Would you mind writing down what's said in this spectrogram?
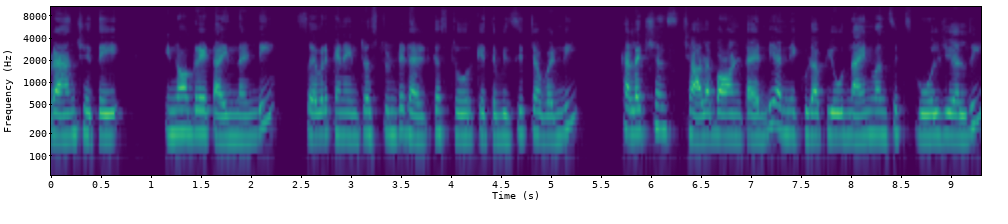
బ్రాంచ్ అయితే ఇనాగ్రేట్ అయిందండి. సో ఎవరికైనా ఇంట్రెస్ట్ ఉంటే డైరెక్ట్గా స్టోర్కి అయితే విజిట్ అవ్వండి. కలెక్షన్స్ చాలా బాగుంటాయండి. అన్నీ కూడా pure nine one six gold jewellery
